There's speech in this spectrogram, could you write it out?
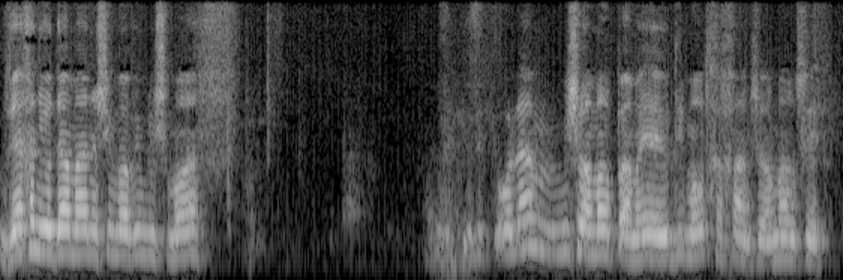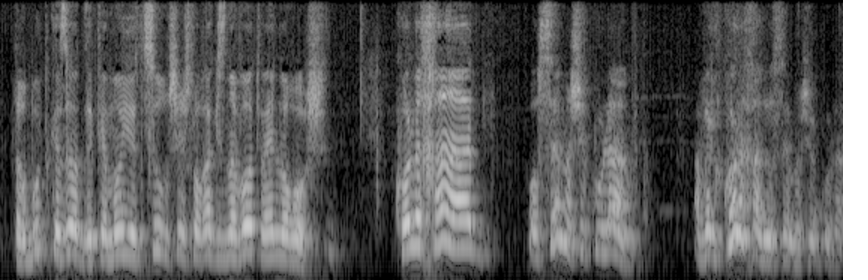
ואיך אני יודע מה אנשים אוהבים לשמוע? זה עולם, מישהו אמר פעם, היה יהודי מאוד חכם, שאמר שתרבות כזאת זה כמו יצור שיש לו רק זנבות ואין לו ראש. כל אחד עושה מה שכולם, אבל כל אחד עושה מה שכולם.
